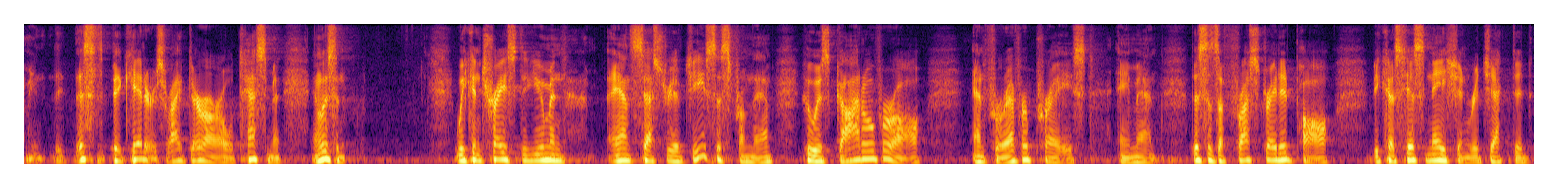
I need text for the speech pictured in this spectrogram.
I mean, this is big hitters, right? They're our Old Testament. And listen, We can trace the human ancestry of Jesus from them, who is God over all and forever praised. Amen. This is a frustrated Paul because his nation rejected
